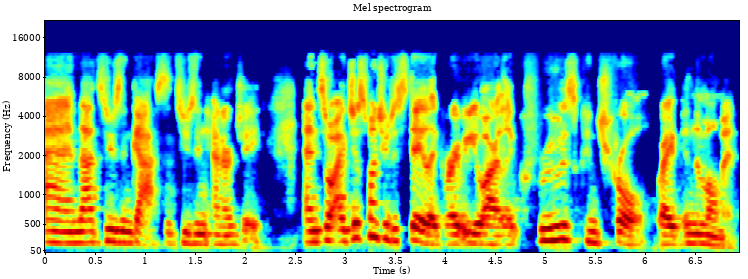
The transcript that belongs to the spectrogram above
and that's using gas it's using energy. And so i just want you to stay like right where you are like cruise control right in the moment.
